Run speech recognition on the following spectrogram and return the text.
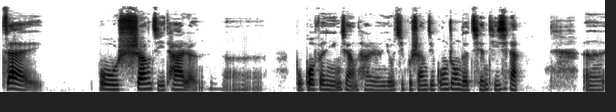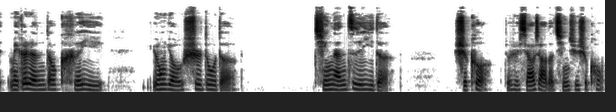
在不伤及他人，嗯、不过分影响他人，尤其不伤及公众的前提下，嗯、每个人都可以拥有适度的情难自抑的时刻，就是小小的情绪失控。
